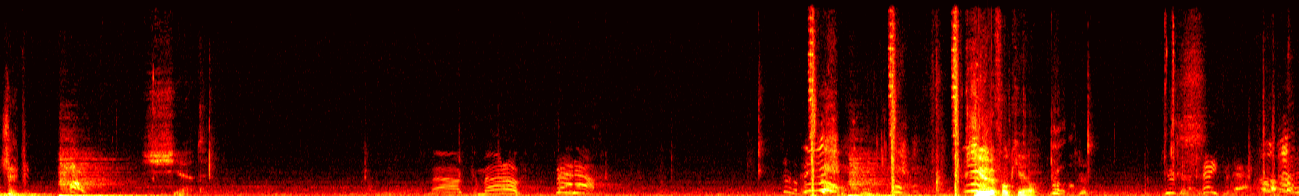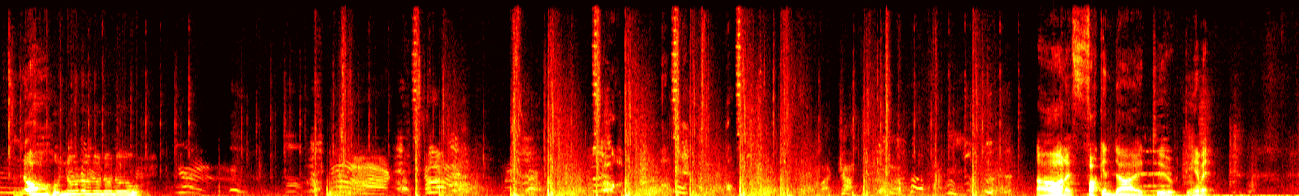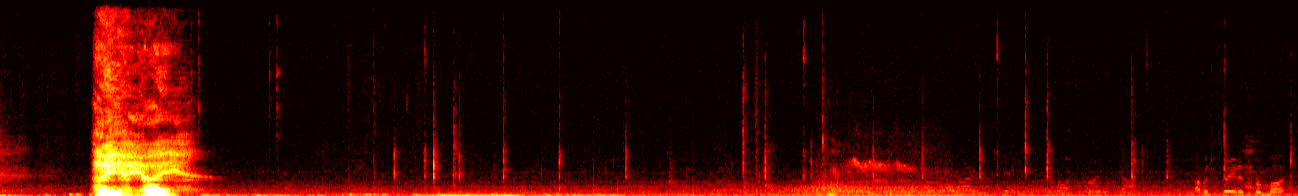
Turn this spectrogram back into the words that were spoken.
Oh shit! Shit. Out, come out! Fan out! Beautiful kill. You're gonna pay for that! No, no, no, no, no, no. Oh, and I fucking died too. Damn it. Hey, hey, hey. I've been saying this for months.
